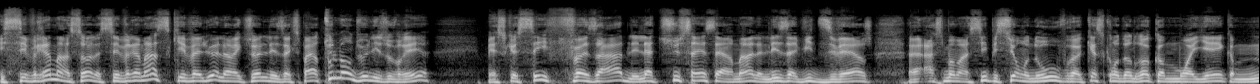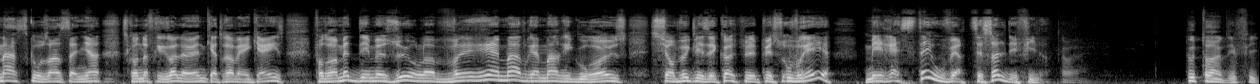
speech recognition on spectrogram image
Et c'est vraiment ça, c'est vraiment ce qu'évaluent à l'heure actuelle les experts. Tout le monde veut les ouvrir, Mais est-ce que c'est faisable? Et là-dessus, sincèrement, les avis divergent euh, à ce moment-ci. Puis si on ouvre, qu'est-ce qu'on donnera comme moyen, comme masque aux enseignants? Est-ce qu'on offrira le N95? Il faudra mettre des mesures vraiment, vraiment rigoureuses si on veut que les écoles puissent ouvrir, mais rester ouvertes. C'est ça le défi. Là. Tout un défi.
